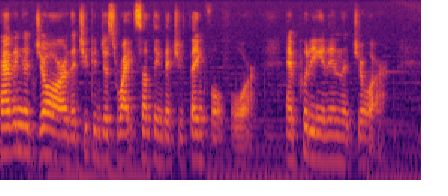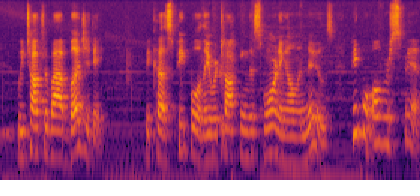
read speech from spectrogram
having a jar that you can just write something that you're thankful for and putting it in the jar. We talked about budgeting because people, they were talking this morning on the news, people overspend.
